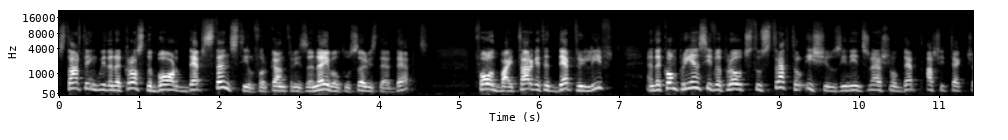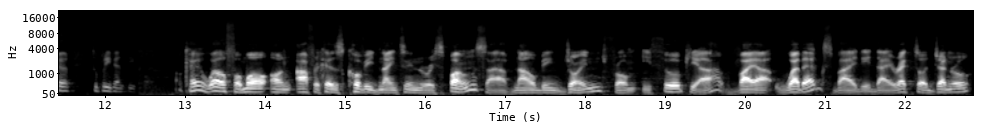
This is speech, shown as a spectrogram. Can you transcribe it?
starting with an across-the-board debt standstill for countries unable to service their debt, followed by targeted debt relief and a comprehensive approach to structural issues in the international debt architecture to prevent default. Okay, well, for more on Africa's COVID-19 response, I have now been joined from Ethiopia via WebEx by the Director General,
